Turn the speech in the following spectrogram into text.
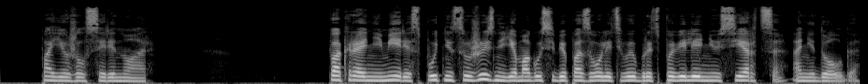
— поежился Ренуар. «По крайней мере, спутницу жизни я могу себе позволить выбрать по велению сердца, а не долго».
